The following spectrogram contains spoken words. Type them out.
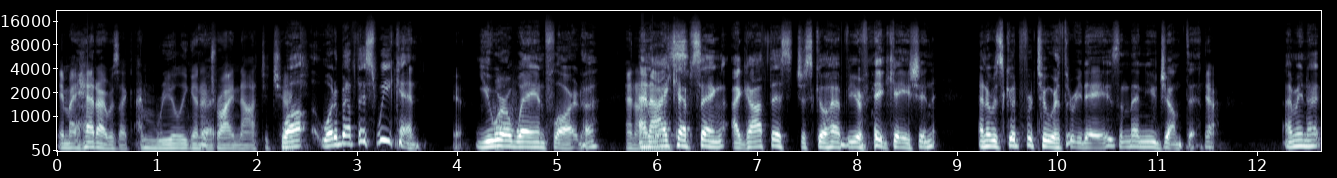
in my head. I was like, I'm really gonna Right. try not to check. Well, what about this weekend? Yeah. You were away in Florida, and I, was- kept saying, "I got this. Just go have your vacation." And it was good for two or three days, and then you jumped in. Yeah. I mean, I,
